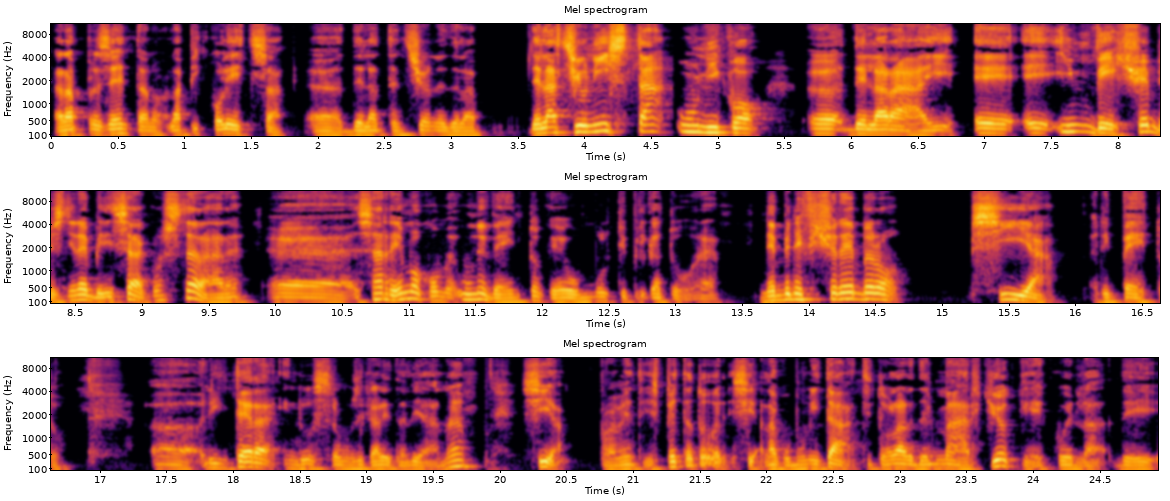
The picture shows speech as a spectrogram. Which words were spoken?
rappresentano la piccolezza eh, dell'attenzione della, dell'azionista unico eh, della RAI e, e, invece bisognerebbe iniziare a considerare eh, Sanremo come un evento che è un moltiplicatore. Ne beneficerebbero sia, ripeto, uh, l'intera industria musicale italiana, sia probabilmente gli spettatori, sia la comunità titolare del marchio, che è quella dei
